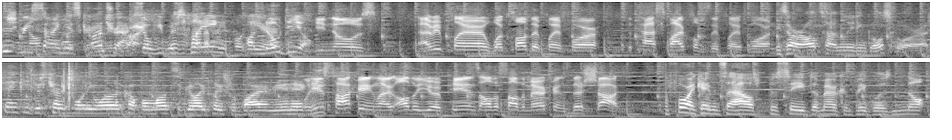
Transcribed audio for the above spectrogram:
didn't re-sign his contract, so he was playing on no deal. He knows every player, what club they play for, the past five clubs they play for. He's our all-time leading goal scorer. I think he just turned 21 a couple months ago. He plays for Bayern Munich. When he's talking like all the Europeans, all the South Americans, they're shocked. Before I came into the house, perceived American people as not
